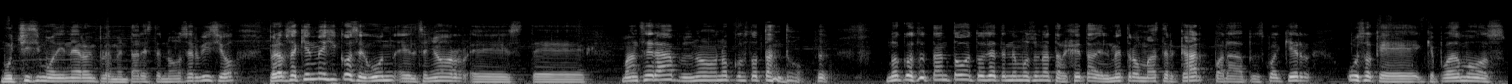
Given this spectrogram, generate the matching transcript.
muchísimo dinero implementar este nuevo servicio. Pero pues aquí en México, según el señor este, Mancera, pues no, no costó tanto. No costó tanto, entonces ya tenemos una tarjeta del Metro Mastercard para pues cualquier uso que, que podamos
